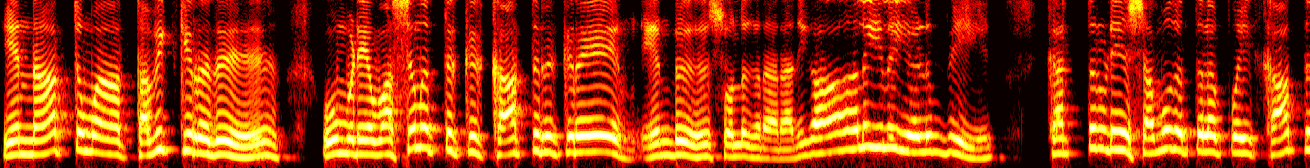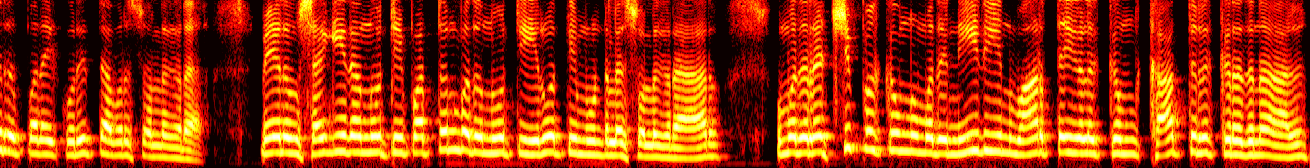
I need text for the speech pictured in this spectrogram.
என் ஆத்துமா தவிக்கிறது உம்முடைய வசனத்துக்கு காத்திருக்கிறேன் என்று சொல்லுகிறார். அதிகாலையில எழும்பி கர்த்தருடைய சமூகத்துல போய் காத்திருப்பதை குறித்து அவர் சொல்லுகிறார். மேலும் சங்கீதம் நூற்றி பத்தொன்பது நூற்றி இருபத்தி மூன்றுல சொல்லுகிறார் உமது ரட்சிப்புக்கும் உமது நீதியின் வார்த்தைகளுக்கும் காத்திருக்கிறதுனால்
